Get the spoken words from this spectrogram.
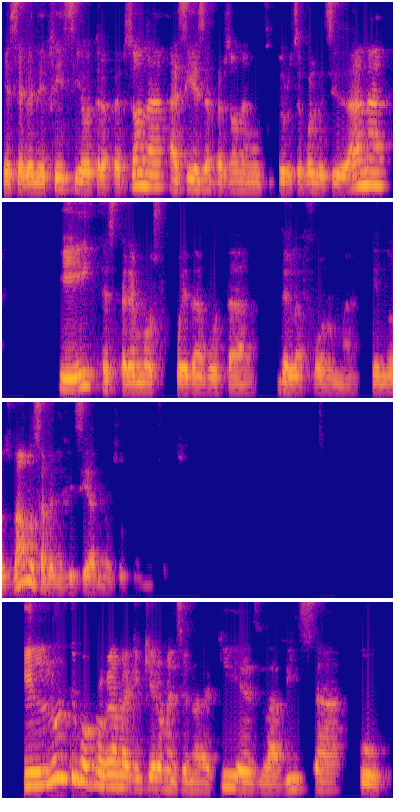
que se beneficie otra persona, así esa persona en un futuro se vuelve ciudadana y esperemos pueda votar de la forma que nos vamos a beneficiar nosotros. Y el último programa que quiero mencionar aquí es la Visa U.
